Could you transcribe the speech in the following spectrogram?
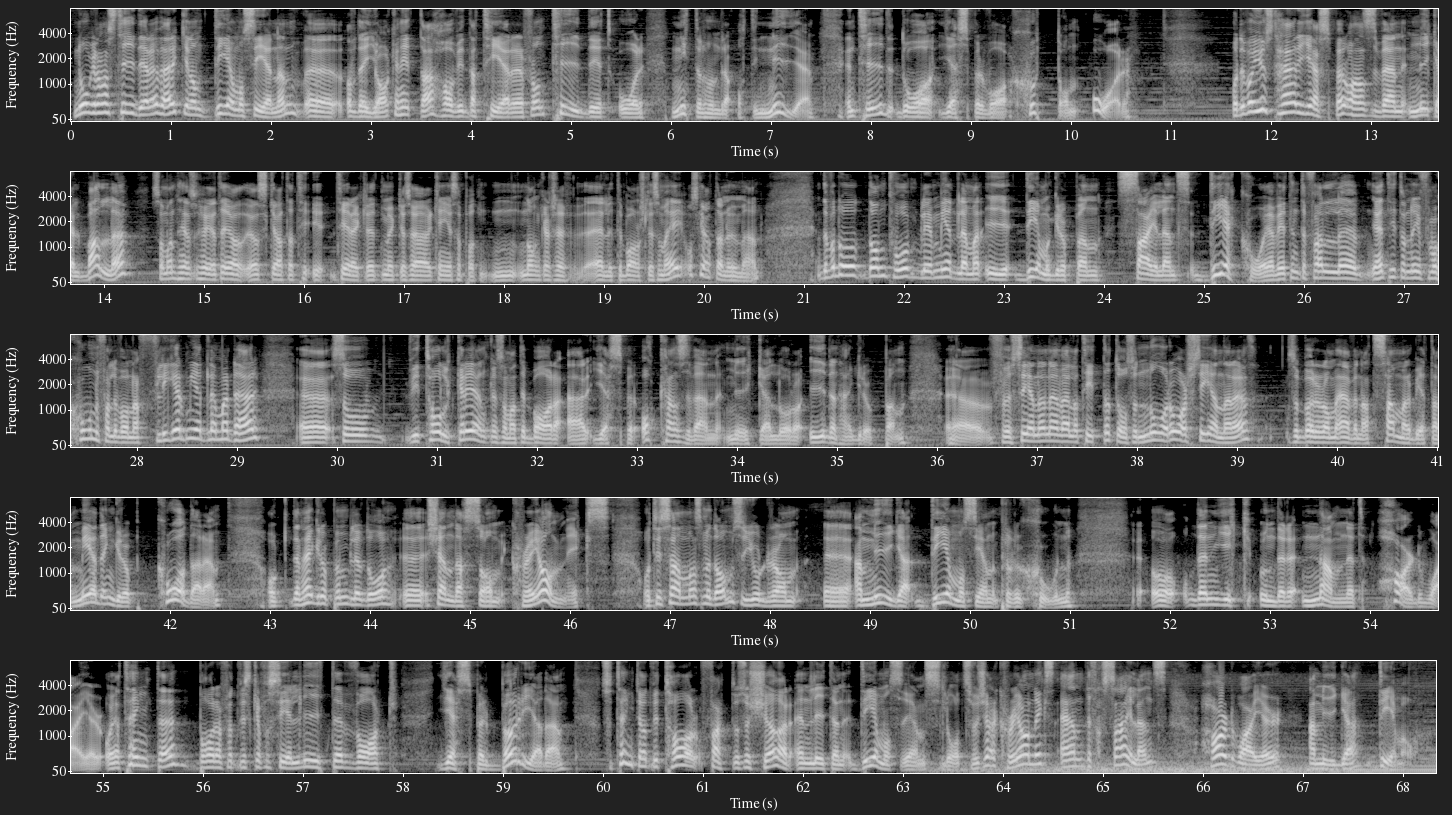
Några av hans tidigare verk inom demoscenen, eh, av det jag kan hitta, har vi daterade från tidigt år 1989. En tid då Jesper var 17 år. Och det var just här Jesper och hans vän Mikael Balle, som han heter, jag, jag skrattar tillräckligt mycket så jag kan gissa på att någon kanske är lite barnslig som mig och skrattar nu med. Det var då de två blev medlemmar i demogruppen Silence DK. Jag vet inte ifall, eh, jag har inte hittat någon information ifall det var några fler medlemmar där, eh, så vi tolkar det egentligen som att det bara är Jesper och hans vän Mikael då, i den här gruppen. Eh, för senare när jag väl har tittat då, så några år senare så började de även att samarbeta med en grupp gruppkodare Och den här gruppen blev då eh, kända som Cryonics. Och tillsammans med dem så gjorde de eh, Amiga Demoscen-produktion. Eh, och den gick under namnet Hardwire. Och jag tänkte, bara för att vi ska få se lite vart Jesper började, så tänkte jag att vi tar faktiskt och kör en liten Demoscens-låt. Så vi kör Cryonics and the Silence Hardwire Amiga Demo.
